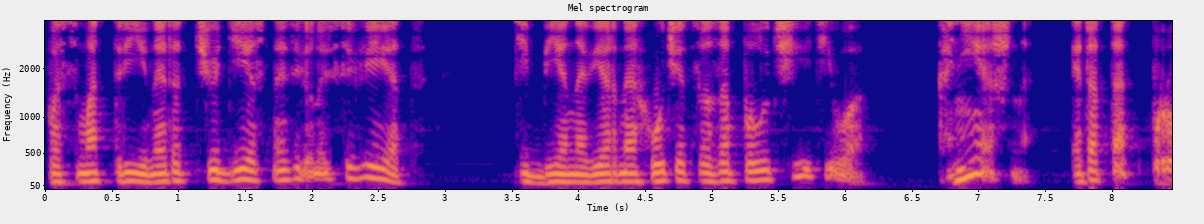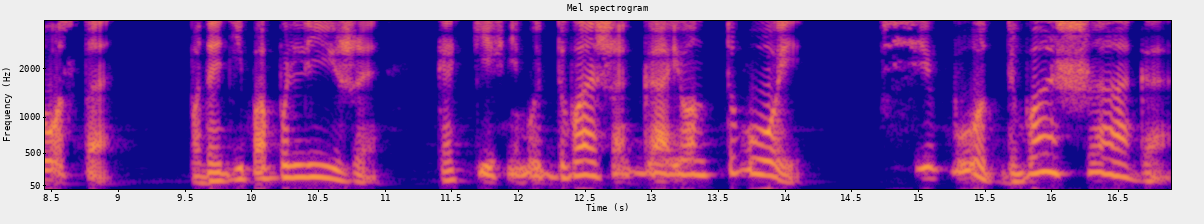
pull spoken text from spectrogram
«Посмотри на этот чудесный зеленый свет! Тебе, наверное, хочется заполучить его. Конечно, это так просто. Подойди поближе. Каких-нибудь два шага, и он твой. Всего два шага.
